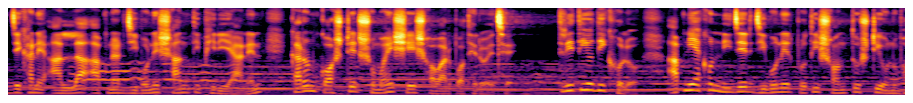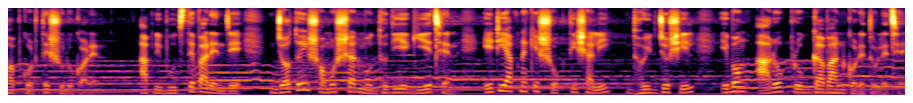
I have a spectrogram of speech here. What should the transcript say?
যেখানে আল্লাহ আপনার জীবনে শান্তি ফিরিয়ে আনেন, কারণ কষ্টের সময় শেষ হওয়ার পথে রয়েছে। তৃতীয় দিক হল, আপনি এখন নিজের জীবনের প্রতি সন্তুষ্টি অনুভব করতে শুরু করেন। আপনি বুঝতে পারেন যে যতই সমস্যার মধ্য দিয়ে গিয়েছেন, এটি আপনাকে শক্তিশালী, ধৈর্যশীল এবং আরও প্রজ্ঞাবান করে তুলেছে।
